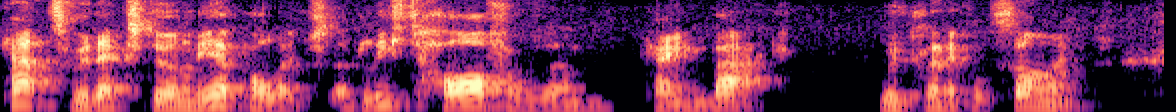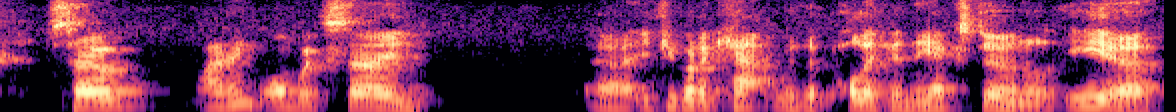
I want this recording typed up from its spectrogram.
cats with external ear polyps, at least half of them came back with clinical signs. So I think one would say uh, if you've got a cat with a polyp in the external ear,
